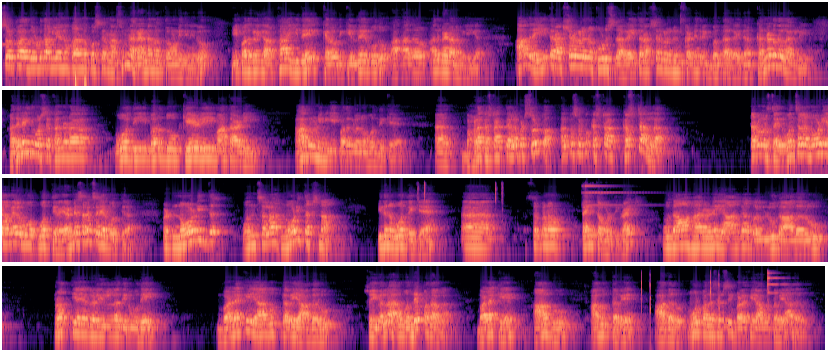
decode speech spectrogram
ಸ್ವಲ್ಪ ದೊಡ್ಡದಾಗ್ಲಿ ಅನ್ನೋ ಕಾರಣಕ್ಕೋಸ್ಕರ ನಾನು ಸುಮ್ಮನೆ ರ್ಯಾಂಡಮ್ ಆಗಿ ತಗೊಂಡಿದ್ದೀನಿ ಇದು. ಈ ಪದಗಳಿಗೆ ಅರ್ಥ ಇದೆ ಕೆಲವೊದಕ್ಕೆ ಇಲ್ಲದೆ ಇರ್ಬೋದು ಅದು ಅದು ಬೇಡ ನಮಗೆ ಈಗ. ಆದ್ರೆ ಈ ತರ ಅಕ್ಷರಗಳನ್ನು ಕೂಡಿಸಿದಾಗ, ಈ ತರ ಅಕ್ಷರಗಳು ನಿಮ್ ಕಣ್ಣೆದುರಿಗೆ ಬಂದಾಗ, ಇದನ್ನ ಕನ್ನಡದಲ್ಲಾಗ್ಲಿ ಹದಿನೈದು ವರ್ಷ ಕನ್ನಡ ಓದಿ, ಬರೆದು, ಕೇಳಿ, ಮಾತಾಡಿ, ಆದ್ರೂ ನಿಮಗೆ ಈ ಪದಗಳನ್ನು ಓದಲಿಕ್ಕೆ ಬಹಳ ಕಷ್ಟ ಆಗ್ತಾ ಇಲ್ಲ ಬಟ್ ಸ್ವಲ್ಪ, ಅಲ್ಪ ಸ್ವಲ್ಪ ಕಷ್ಟ ಕಷ್ಟ ಅಲ್ಲ. ತಡವರಿಸ್ತಾ ಇದ್ರು ಒಂದ್ಸಲ ನೋಡಿ, ಆಮೇಲೆ ಓದ್ತೀರಾ? ಎರಡನೇ ಸಲ ಸರಿಯಾಗಿ ಓದ್ತೀರಾ? ಬಟ್ ನೋಡಿದ ಒಂದ್ಸಲ ನೋಡಿದ ತಕ್ಷಣ ಇದನ್ನ ಓದಲಿಕ್ಕೆ ಸ್ವಲ್ಪ ನಾವು ಟೈಮ್ ತಗೊಳ್ತೀವಿ ರೈಟ್ ಉದಾಹರಣೆಯಾಗಬಲ್ಲುದಾದರೂ ಪ್ರತ್ಯಯಗಳಿಲ್ಲದಿರುವುದೇ ಬಳಕೆಯಾಗುತ್ತವೆ ಆದರೂ ಸೊ ಇವೆಲ್ಲ ಒಂದೇ ಪದ ಅಲ್ಲ. ಬಳಕೆ ಆಗು, ಆಗುತ್ತವೆ, ಆದರೂ. ಮೂರು ಪದ ಸೇರಿಸಿ ಬಳಕೆಯಾಗುತ್ತವೆ ಆದರೂ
